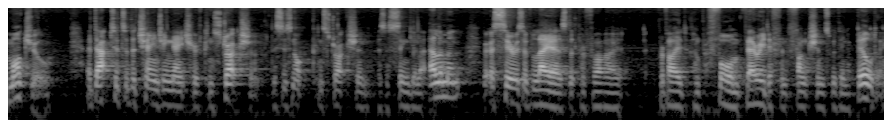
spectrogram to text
module, adapted to the changing nature of construction. This is not construction as a singular element, but a series of layers that provide, provide and perform very different functions within a building.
